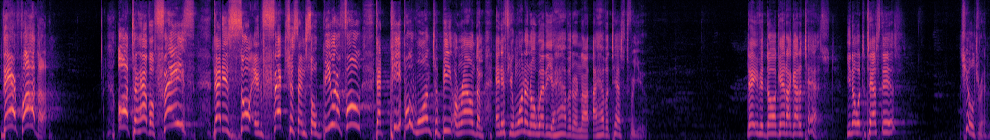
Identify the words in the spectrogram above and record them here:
their father ought to have a faith that is so infectious and so beautiful that people want to be around them. And if you want to know whether you have it or not, I have a test for you. David Doggett, I got a test. You know what the test is? Children.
